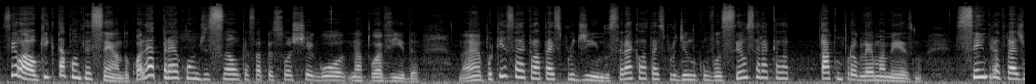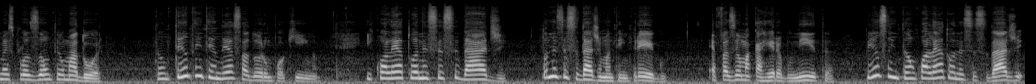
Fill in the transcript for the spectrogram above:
Sei lá, o que está acontecendo? Qual é a pré-condição que essa pessoa chegou na tua vida? Né? Por que será que ela está explodindo? Será que ela está explodindo com você ou será que ela está com problema mesmo? Sempre atrás de uma explosão tem uma dor. Então tenta entender essa dor um pouquinho. E qual é a tua necessidade? Tua necessidade é manter emprego? É fazer uma carreira bonita? Pensa então qual é a tua necessidade.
